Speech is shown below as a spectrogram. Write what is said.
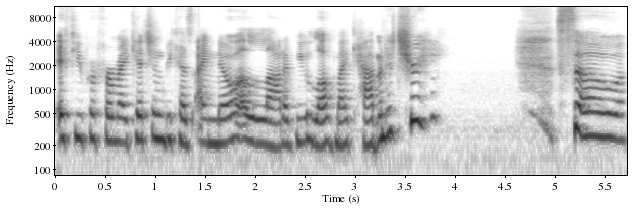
If you prefer my kitchen, because I know a lot of you love my cabinetry. so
